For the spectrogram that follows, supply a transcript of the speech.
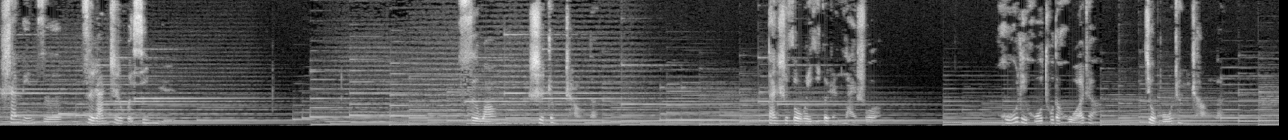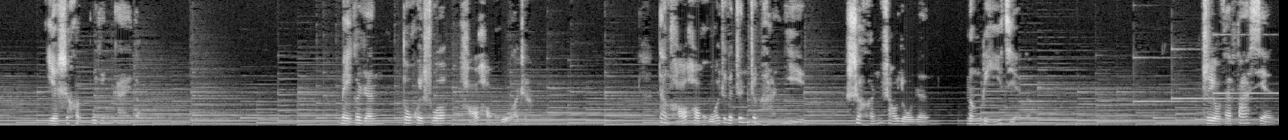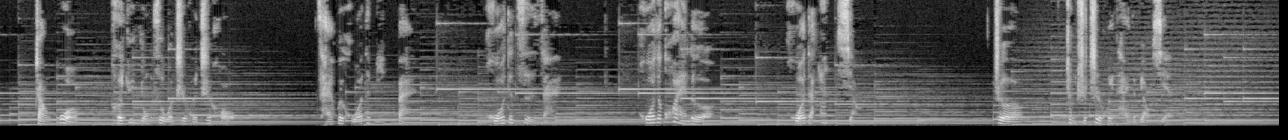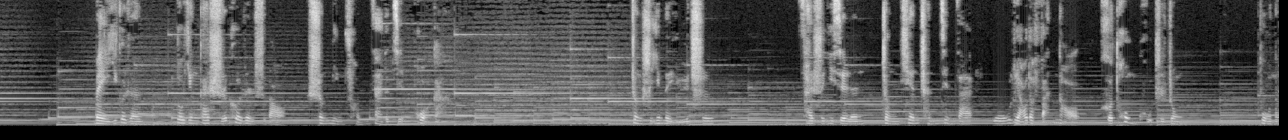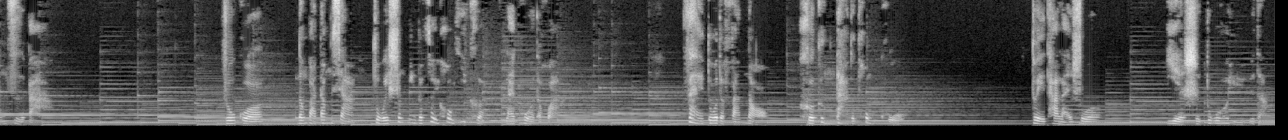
山林子自然智慧心语。死亡是正常的，但是作为一个人来说，糊里糊涂的活着就不正常了，也是很不应该的。每个人都会说“好好活着”，但“好好活着”的真正含义，是很少有人能理解的。只有在发现、掌握和运用自我智慧之后，才会活得明白，活得自在，活得快乐。活得安详，这正是智慧态的表现。每一个人都应该时刻认识到生命存在的紧迫感。正是因为愚痴，才使一些人整天沉浸在无聊的烦恼和痛苦之中。不能自拔。如果能把当下作为生命的最后一刻来过的话，再多的烦恼和更大的痛苦，对他来说也是多余的。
